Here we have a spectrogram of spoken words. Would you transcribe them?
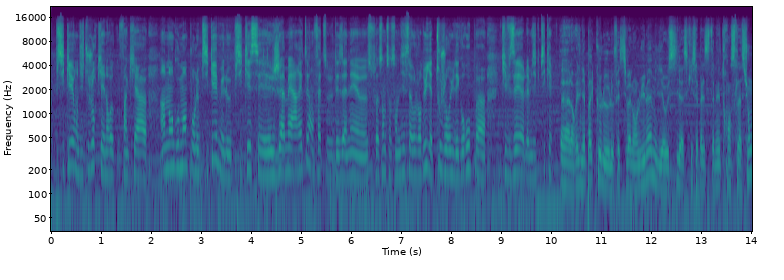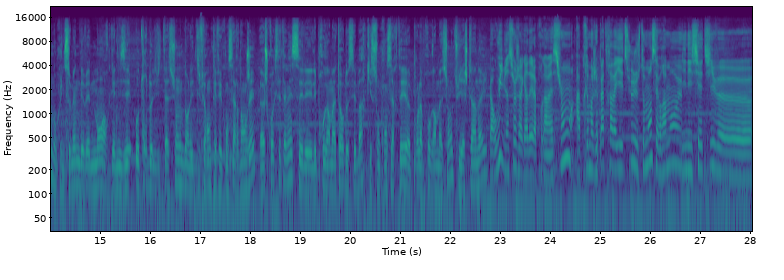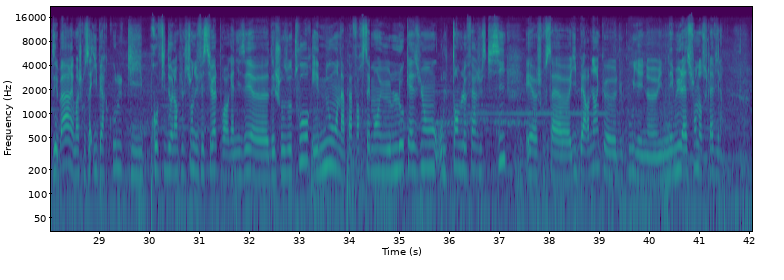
psyché. On dit toujours qu'il y, a y a un engouement pour le psyché, mais le psyché s'est jamais arrêté en fait des années 60-70 à aujourd'hui. Il y a toujours eu des groupes qui faisaient la musique psyché. alors il n'y a pas que le, festival en lui-même, il y a aussi ce qui s'appelle cette année Translation, donc une semaine d'événements organisés autour de l'évitation dans les différents cafés-concerts d'Angers. Euh, je crois que cette année, c'est les, programmateurs de ces bars qui se sont concertés euh, pour la programmation. Tu y as jeté un œil? Alors oui, bien sûr, j'ai regardé la programmation. Après, moi, j'ai pas travaillé dessus, justement. C'est vraiment une initiative euh, des bars et moi, je trouve ça hyper cool qu'ils profitent de l'impulsion du festival pour organiser des choses autour. Et nous, on n'a pas forcément eu l'occasion ou le temps de le faire jusqu'ici. Et je trouve ça hyper bien que du coup, il y ait une émulation dans toute la ville.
